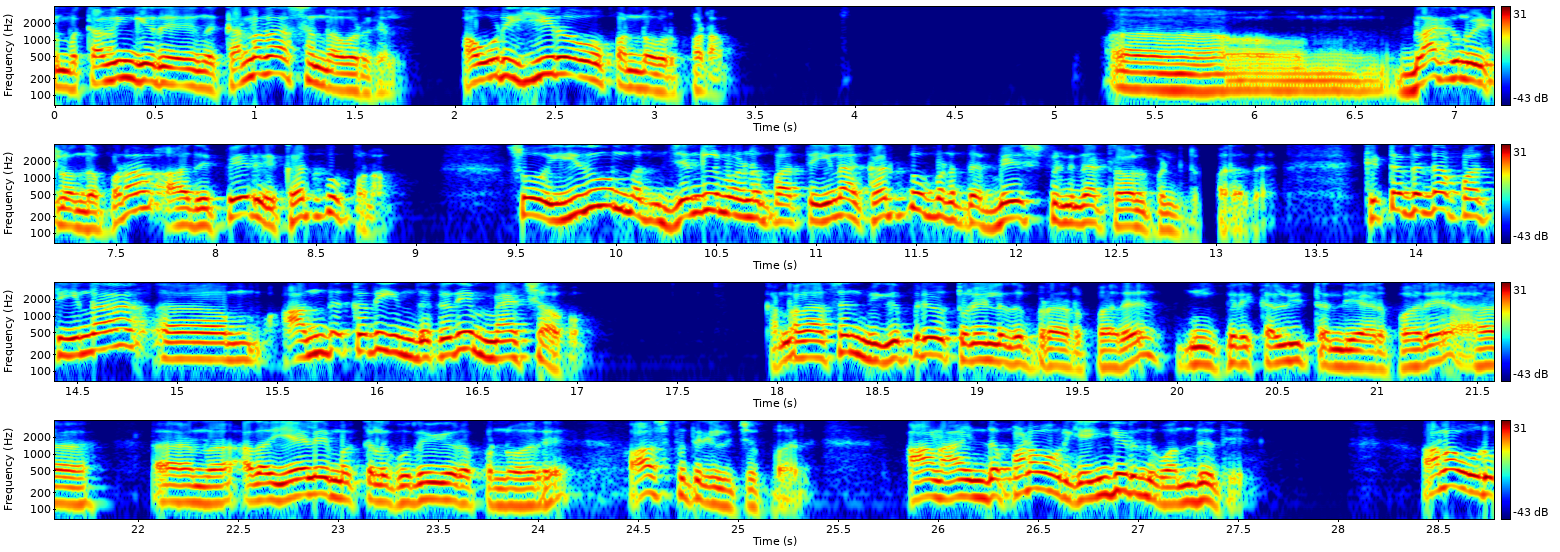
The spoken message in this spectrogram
நம்ம கவிஞர் இந்த கண்ணதாசன் அவர்கள் அவர் ஹீரோவை பண்ண ஒரு படம். பிளாக் அண்ட் ஒயிட்டில் வந்த படம் அது பேர் கருப்பு படம். ஸோ இதுவும் ஜென்டில்மேனு பார்த்தீங்கன்னா கருப்பு பணத்தை பேஸ் பண்ணி தான் ட்ராவல் பண்ணிட்டு இருப்பார் அதை. கிட்டத்தட்ட பார்த்தீங்கன்னா அந்த கதை இந்த கதையும் மேட்ச் ஆகும். கண்ணதாசன் மிகப்பெரிய தொழில் தொழிலதிபராக இருப்பார். மிகப்பெரிய கல்வி தந்தையாக இருப்பார். அதாவது ஏழை மக்களுக்கு உதவிகர பண்ணுவார். ஆஸ்பத்திரியில் வச்சுருப்பார். ஆனால் இந்த பணம் அவருக்கு எங்கேருந்து வந்தது? ஆனால் ஒரு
